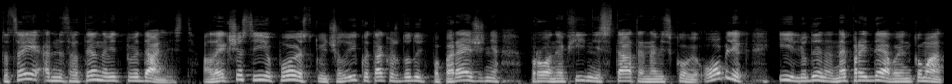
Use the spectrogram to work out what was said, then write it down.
то це є адміністративна відповідальність. Але якщо з цією повісткою чоловіку також дадуть попередження про необхідність стати на військовий облік, і людина не прийде в воєнкомат,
